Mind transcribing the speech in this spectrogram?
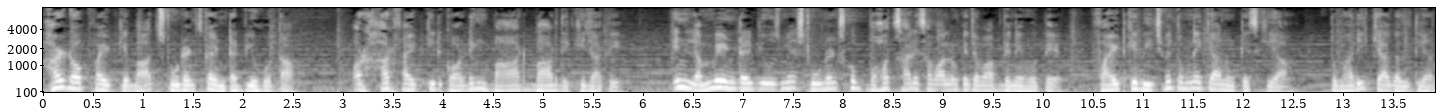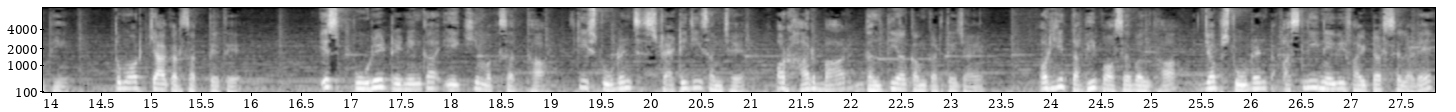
हर डॉग फाइट के बाद स्टूडेंट्स का इंटरव्यू होता। और हर फाइट की रिकॉर्डिंग बार बार देखी जाती। इन लंबे इंटरव्यूज़ में स्टूडेंट्स को बहुत सारे सवालों के जवाब देने होते। फाइट के बीच में तुमने क्या नोटिस किया? तुम्हारी क्या गलतियाँ थी? तुम और क्या कर सकते थे? इस पूरे ट्रेनिंग का एक ही मकसद था कि स्टूडेंट्स स्ट्रेटेजी समझे और हर बार गलतियाँ कम करते जाएँ। और ये तभी पॉसिबल था जब स्टूडेंट असली नेवी फाइटर्स से लड़े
